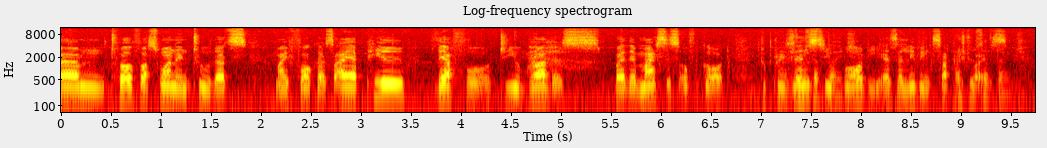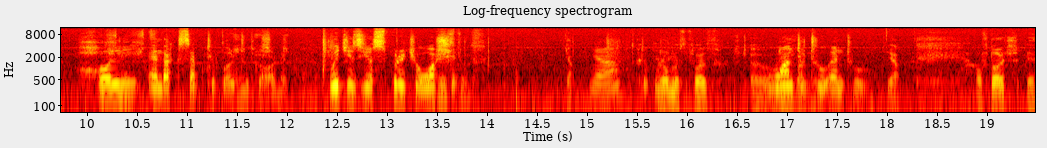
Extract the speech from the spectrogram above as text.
um, 12 verse 1 and 2. That's my focus. I appeal therefore to you brothers by the mercies of God to present your body as a living Hast du es auf sacrifice, holy and acceptable to God, mit. Which is your spiritual worship. Christus. Yeah. Romans 12, äh, 1 to 2 and 2. Ja. Auf Deutsch. äh,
